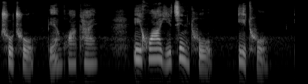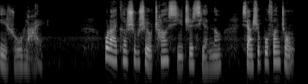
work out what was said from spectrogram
处处莲花开；一花一净土。”一土一如来，布莱克是不是有抄袭之嫌呢？想是不分中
